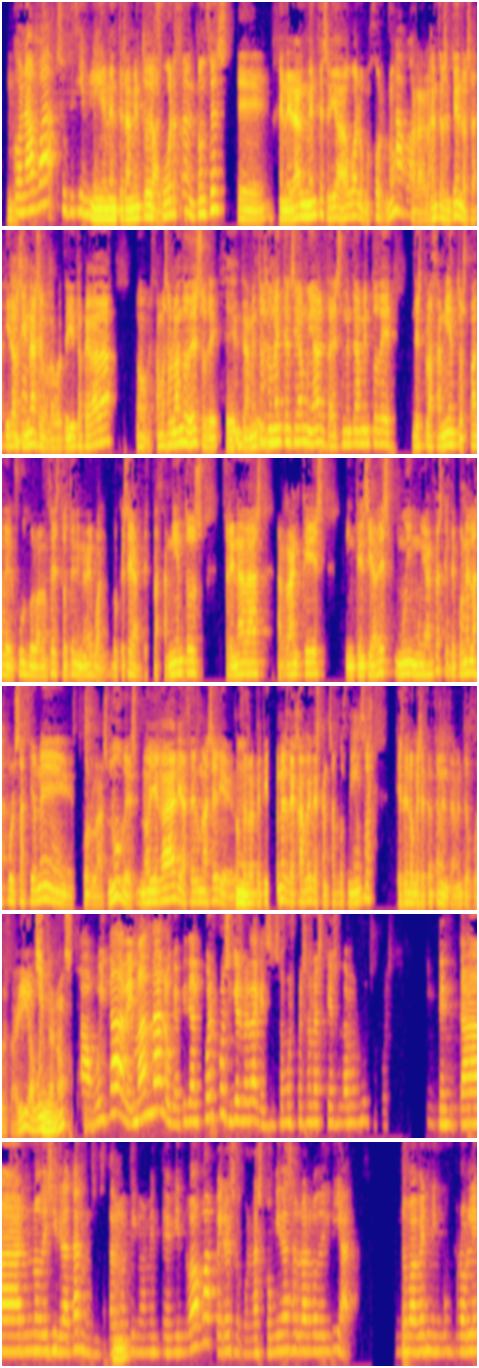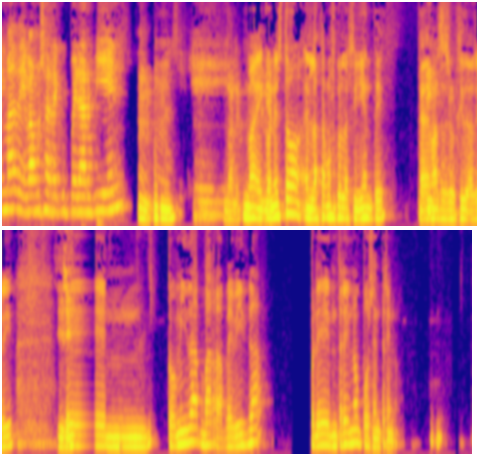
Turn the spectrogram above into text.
mm. con agua suficiente. Y en entrenamiento de fuerza, entonces, eh, generalmente sería agua a lo mejor, ¿no? Para que la gente nos entienda. O sea, ir al gimnasio con la botellita pegada No, estamos hablando de eso, de, entrenamientos de una intensidad muy alta. Es un entrenamiento de desplazamientos, pádel, fútbol, baloncesto, tenis, me da igual, lo que sea. Desplazamientos, frenadas, arranques, intensidades muy, muy altas que te ponen las pulsaciones por las nubes. No llegar y hacer una serie de 12 mm. repeticiones, dejarla y descansar dos minutos, que es de lo que se trata el entrenamiento de fuerza. Ahí, agüita, ¿no? Agüita, demanda, lo que pide el cuerpo. Sí que es verdad que si somos personas que sudamos mucho, pues intentar no deshidratarnos y estar mm. continuamente bebiendo agua, pero eso, con las comidas a lo largo del día no va a haber ningún problema de vamos a recuperar bien. Mm. Vale. y con esto enlazamos con la siguiente, que además ha surgido así. Eh, comida barra bebida, preentreno, posentreno.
